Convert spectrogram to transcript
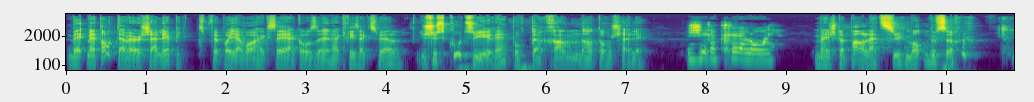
Mais mettons que t'avais un chalet puis que tu pouvais pas y avoir accès à cause de la crise actuelle. Jusqu'où tu irais pour te rendre dans ton chalet? J'irais très loin. Mais je te parle là-dessus, montre-nous ça.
